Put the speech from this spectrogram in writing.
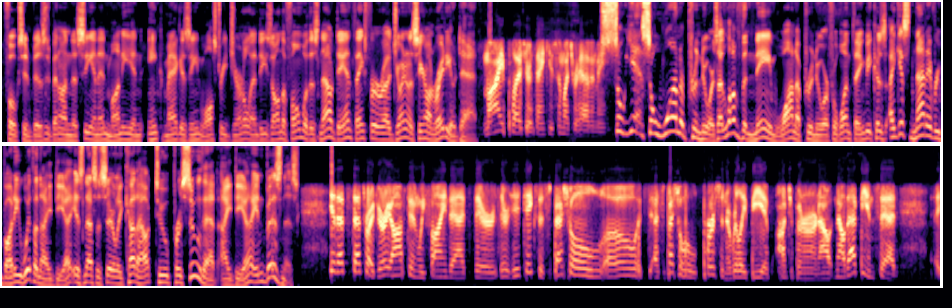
folks in business. Been on the CNN Money and Inc. magazine, Wall Street Journal, and he's on the phone with us now. Dan, thanks for uh, joining us here on Radio Dad. My pleasure. Thank you so much for having me. So, yeah, so wannapreneurs. I love the name wannapreneur for one thing because I guess not everybody with an idea is necessarily cut out to pursue that idea in business. Yeah, that's that's right. Very often we find that there there it takes a special oh a special person to really be an entrepreneur. Now now that being said, Uh,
